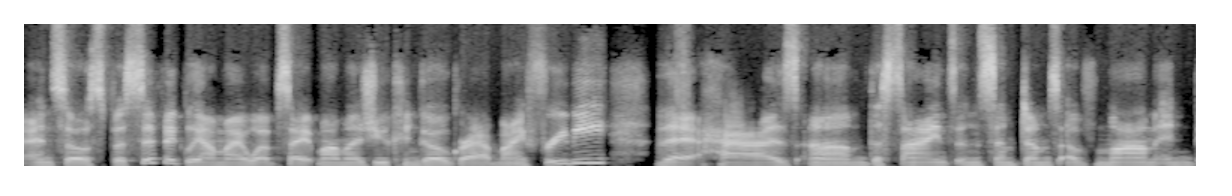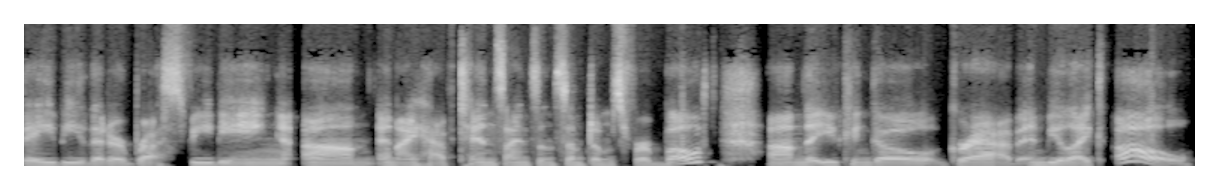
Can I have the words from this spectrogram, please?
and so, specifically on my website, mamas, you can go grab my freebie that has um, the signs and symptoms of mom and baby that are breastfeeding um, and I have 10 signs and symptoms for both um, that you can go grab and be like, oh,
